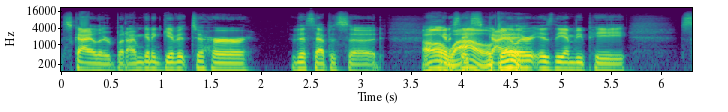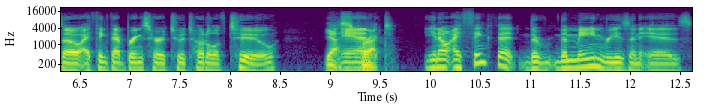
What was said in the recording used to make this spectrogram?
Skyler, but I'm going to give it to her this episode. Oh, say wow, okay. Skyler is the MVP. So I think that brings her to a total of two. Yes, And, correct. You know, I think that the the main reason is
